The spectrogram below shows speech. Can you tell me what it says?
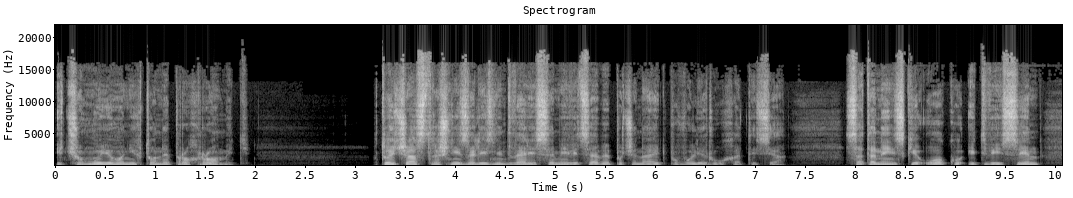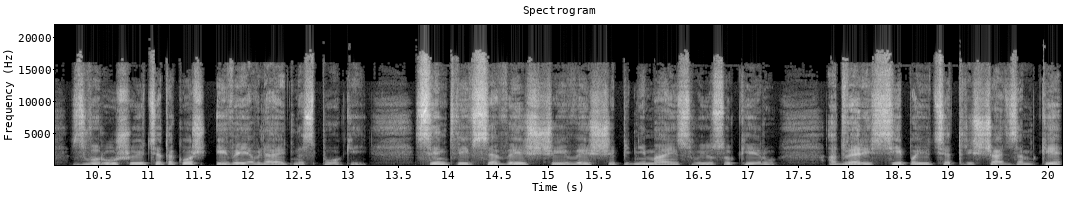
І чому його ніхто не прохромить? В той час страшні залізні двері самі від себе починають поволі рухатися. Сатанинське око і твій син зворушуються також і виявляють неспокій. Син твій все вище і вище піднімає свою сокиру, а двері сіпаються, тріщать замки,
